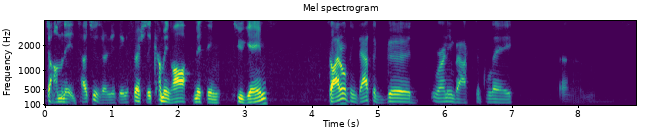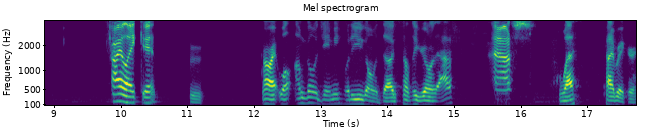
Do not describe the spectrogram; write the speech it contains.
dominate touches or anything, especially coming off missing two games. So I don't think that's a good running back to play. Um, I like it. all right, well, I'm going with Jamie. What are you going with, Doug? Sounds like you're going with Ash. Ash. West tiebreaker.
